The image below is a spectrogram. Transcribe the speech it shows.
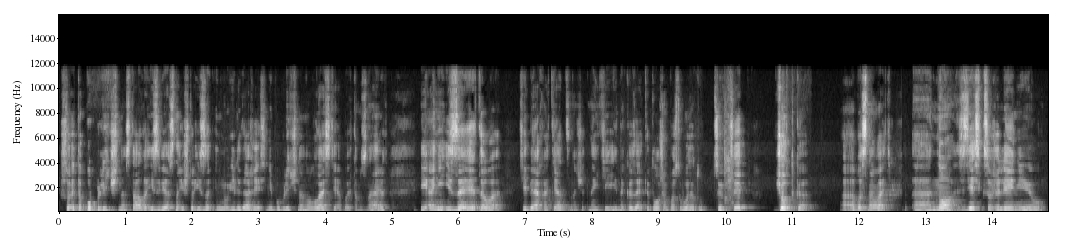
что это публично стало известно, и что из-за, ну или даже если не публично, но власти об этом знают, и они из-за этого тебя хотят, значит, найти и наказать. Ты должен просто вот эту цепь четко а, обосновать. А, но здесь, к сожалению,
